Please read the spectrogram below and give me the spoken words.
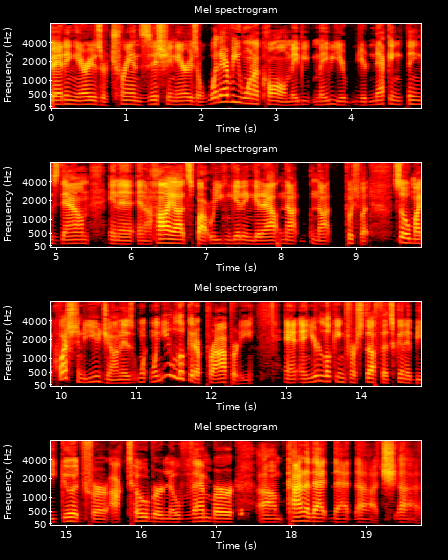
bedding areas or transition areas or whatever you want to call them. Maybe maybe you're you're necking things down in a in a high odd spot where you can get in get out, not not push but so my question to you john is when, when you look at a property and, and you're looking for stuff that's going to be good for october november um, kind of that that uh, ch- uh,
